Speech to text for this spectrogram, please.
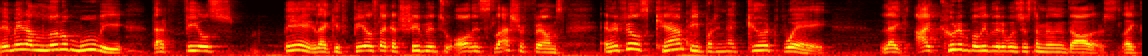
They made a little movie that feels big, like it feels like a tribute to all these slasher films, and it feels campy, but in a good way. Like I couldn't believe that it was just a million dollars. Like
